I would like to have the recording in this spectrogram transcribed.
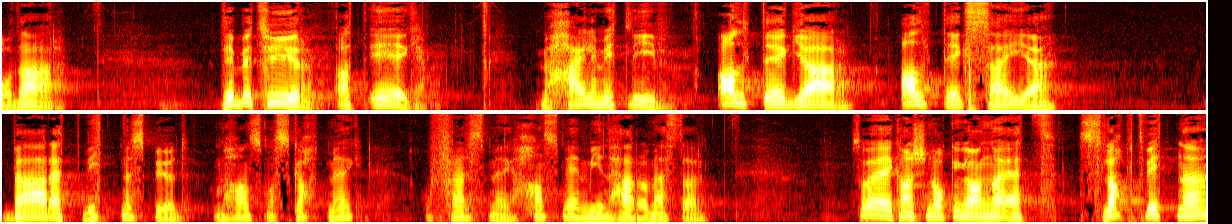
å være. Det betyr at jeg med hele mitt liv, alt jeg gjør, alt jeg sier, bærer et vitnesbyrd om Han som har skapt meg og frelst meg, Han som er min herre og mester. Så er jeg kanskje noen ganger et slapt vitne,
